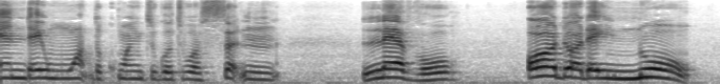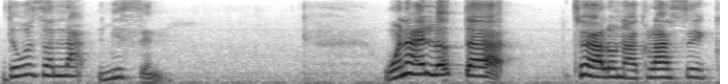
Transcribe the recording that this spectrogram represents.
and they want the coin to go to a certain level, although they know there was a lot missing. When I looked at Terra Classic,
